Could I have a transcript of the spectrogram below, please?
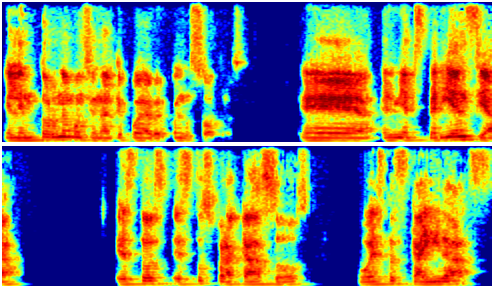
el entorno emocional que puede haber con nosotros. Eh, en mi experiencia, estos, estos fracasos o estas caídas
